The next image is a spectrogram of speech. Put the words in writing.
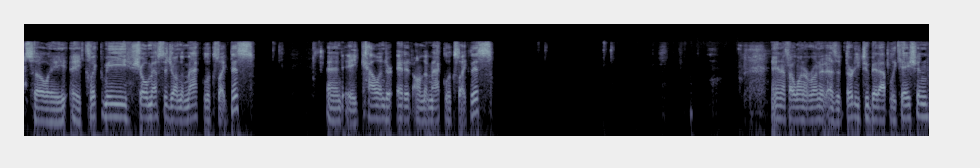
So a, a click me show message on the Mac looks like this, and a calendar edit on the Mac looks like this. And if I want to run it as a 32-bit application,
